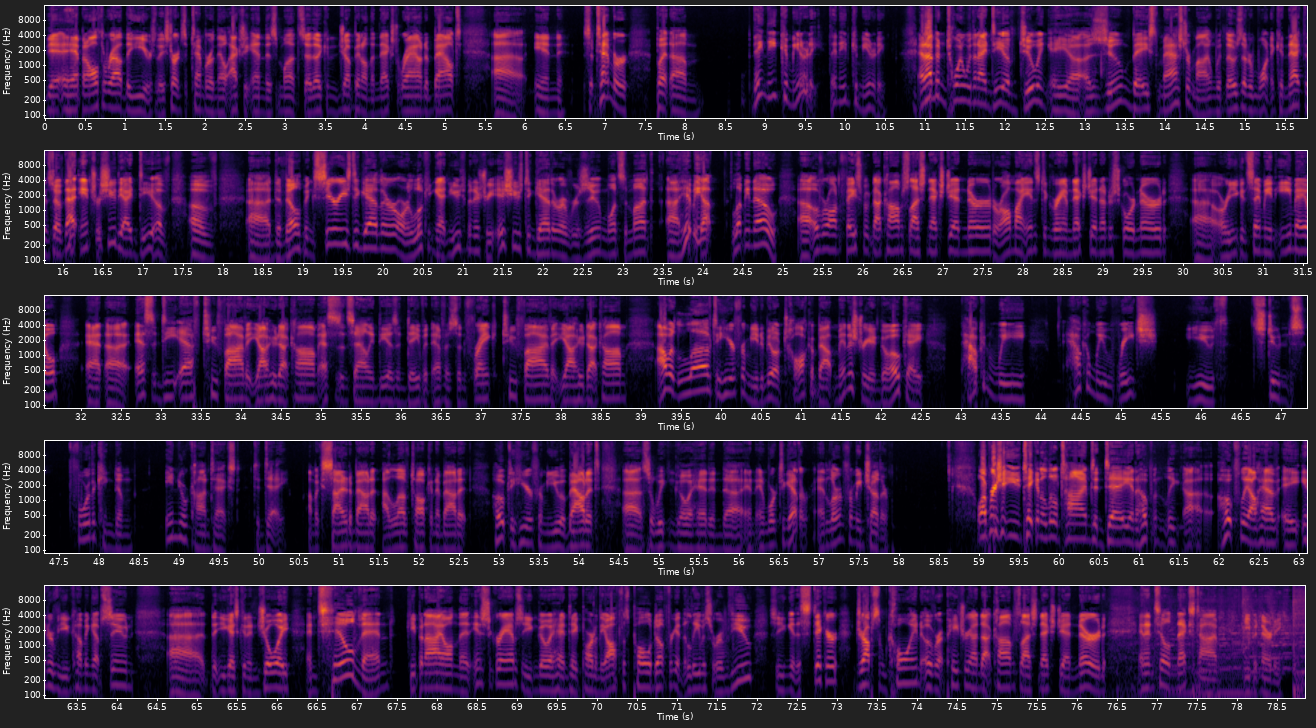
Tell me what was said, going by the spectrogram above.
yeah, it happened all throughout the year. So they start September and they'll actually end this month, so they can jump in on the next round about uh, in September. But um, they need community. They need community. And I've been toying with an idea of doing a, uh, a Zoom based mastermind with those that are wanting to connect. And so, if that interests you, the idea of of uh, developing series together or looking at youth ministry issues together over Zoom once a month, uh, hit me up let me know uh, over on facebook.com slash nextgennerd or on my instagram nextgen underscore nerd uh, or you can send me an email at uh, sdf25 at yahoo.com s is in sally d is in david f is in frank 25 at yahoo.com i would love to hear from you to be able to talk about ministry and go okay how can we how can we reach youth students for the kingdom in your context today I'm excited about it. I love talking about it. Hope to hear from you about it uh, so we can go ahead and, uh, and, and work together and learn from each other. Well, I appreciate you taking a little time today, and hopefully, uh, hopefully, I'll have a interview coming up soon uh, that you guys can enjoy. Until then, keep an eye on the Instagram so you can go ahead and take part in the office poll. Don't forget to leave us a review so you can get a sticker. Drop some coin over at patreon.com/slash nextgennerd. And until next time, keep it nerdy.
